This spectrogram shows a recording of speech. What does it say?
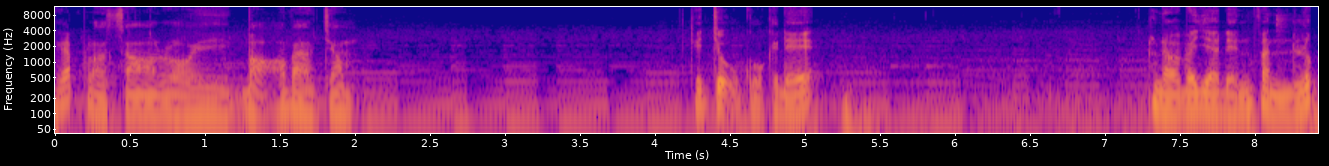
gấp lò xo rồi bỏ vào trong. Cái trụ của cái đế. Rồi bây giờ đến phần lúc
